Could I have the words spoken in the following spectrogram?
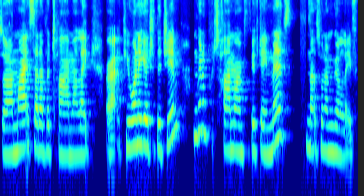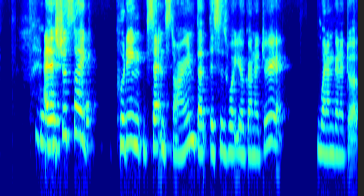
so I might set up a timer like, all right, if you want to go to the gym, I'm going to put a timer on 15 minutes and that's when I'm going to leave. Yeah. And it's just like putting set in stone that this is what you're going to do when I'm going to do it.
